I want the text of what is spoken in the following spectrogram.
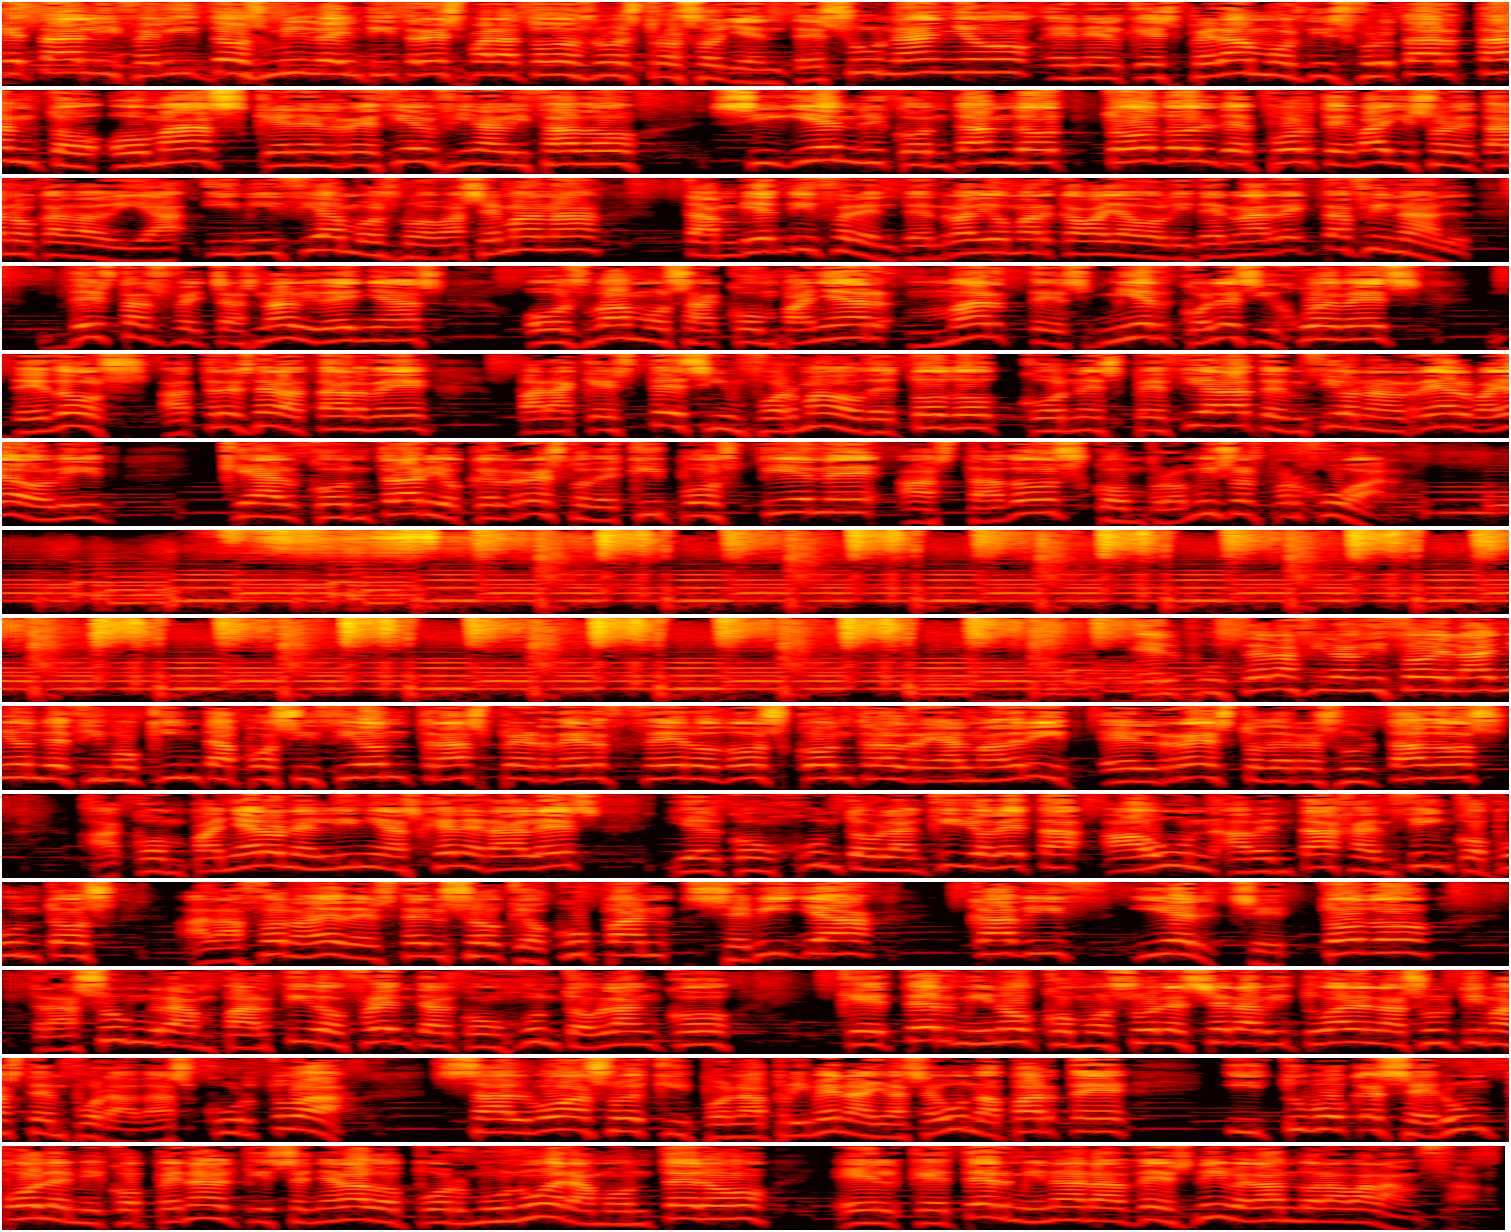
¿qué tal? Y feliz 2023 para todos nuestros oyentes. Un año en el que esperamos disfrutar tanto o más que en el recién finalizado, siguiendo y contando todo el deporte vallisoletano cada día. Iniciamos nueva semana, también diferente en Radio Marca Valladolid. En la recta final de estas fechas navideñas, os vamos a acompañar martes, miércoles y jueves de 2 a 3 de la tarde para que estés informado de todo con especial atención al Real Valladolid que al contrario que el resto de equipos tiene hasta dos compromisos por jugar. El Pucela finalizó el año en decimoquinta posición tras perder 0-2 contra el Real Madrid. El resto de resultados acompañaron en líneas generales y el conjunto blanquivioleta aún aventaja en cinco puntos a la zona de descenso que ocupan Sevilla, Cádiz y Elche. Todo tras un gran partido frente al conjunto blanco que terminó como suele ser habitual en las últimas temporadas. Courtois salvó a su equipo en la primera y la segunda parte y tuvo que ser un polémico penalti señalado por Munuera Montero el que terminara desnivelando la balanza.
